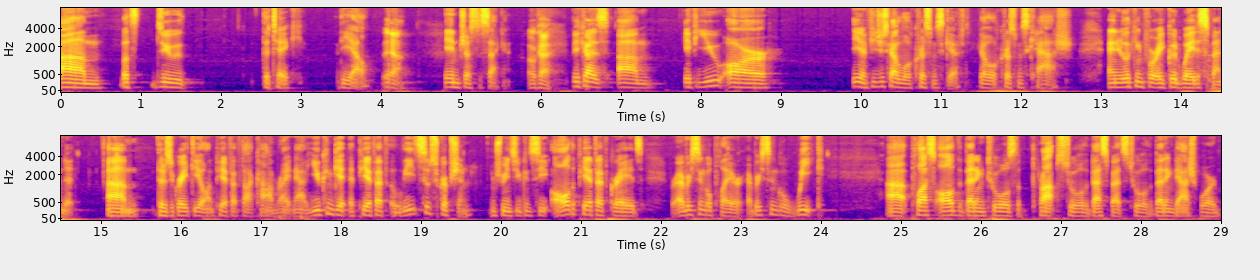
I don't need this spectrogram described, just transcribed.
Um, let's do the take the L yeah. in just a second Okay. because um, if you are you know, if you just got a little Christmas gift, you got a little Christmas cash, and you're looking for a good way to spend it, um, there's a great deal on PFF.com right now. You can get a PFF Elite subscription, which means you can see all the PFF grades for every single player every single week, uh, plus all the betting tools, the props tool, the best bets tool, the betting dashboard,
